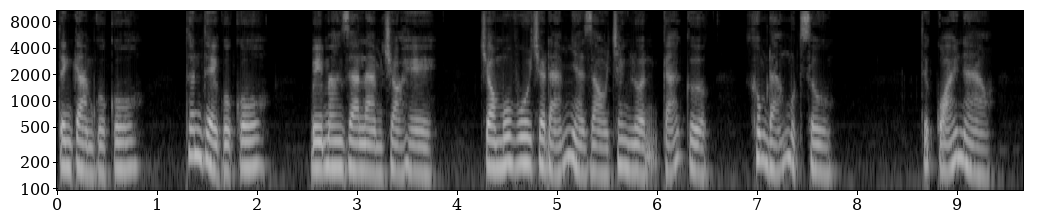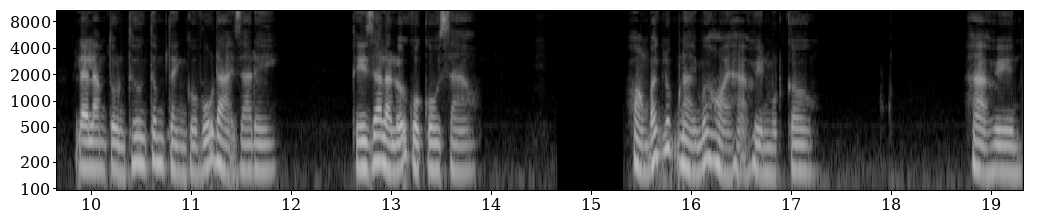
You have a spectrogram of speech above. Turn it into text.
Tình cảm của cô, Thân thể của cô Bị mang ra làm trò hề, Trò mua vui cho đám nhà giàu tranh luận cá cược Không đáng một xu. Thế quái nào lại làm tổn thương tâm tình của Vũ Đại ra đây Thì ra là lỗi của cô sao Hoàng Bách lúc này mới hỏi Hạ Huyền một câu Hạ Huyền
